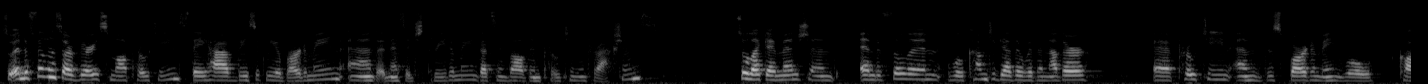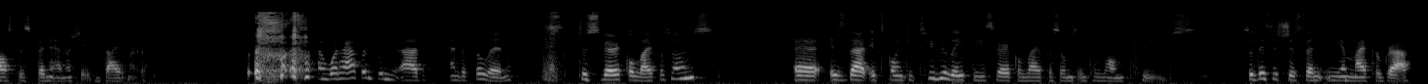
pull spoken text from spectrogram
So endophilins are very small proteins. They have basically a bar domain and an SH3 domain that's involved in protein interactions. So like I mentioned, endophilin will come together with another uh, protein, and this bar domain will cause this banana shaped dimer. and what happens when you add endophilin to spherical liposomes uh, is that it's going to tubulate these spherical liposomes into long tubes. So this is just an EM micrograph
